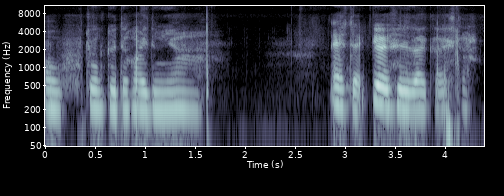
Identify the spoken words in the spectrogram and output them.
Of çok kötü kaydım ya. Neyse görüşürüz arkadaşlar.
